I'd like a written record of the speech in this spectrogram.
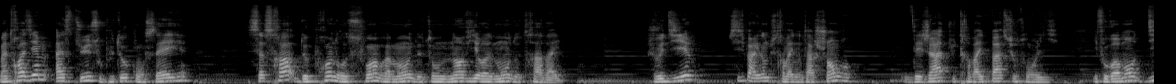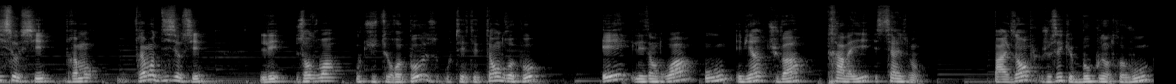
Ma troisième astuce, ou plutôt conseil, ça sera de prendre soin vraiment de ton environnement de travail. Je veux dire, si par exemple tu travailles dans ta chambre, déjà tu travailles pas sur ton lit. Il faut vraiment dissocier, vraiment, vraiment dissocier les endroits où tu te reposes, où tu es temps de repos, et les endroits où eh bien, tu vas travailler sérieusement. Par exemple, je sais que beaucoup d'entre vous,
